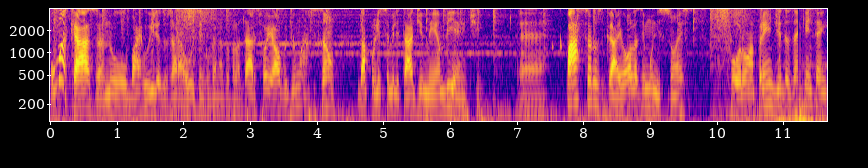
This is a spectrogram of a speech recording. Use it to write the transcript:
Uma casa no bairro Ilha dos Araújos, em Governador Valadares, foi alvo de uma ação da Polícia Militar de Meio Ambiente. É, pássaros, gaiolas e munições foram apreendidas. Né? Quem tem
